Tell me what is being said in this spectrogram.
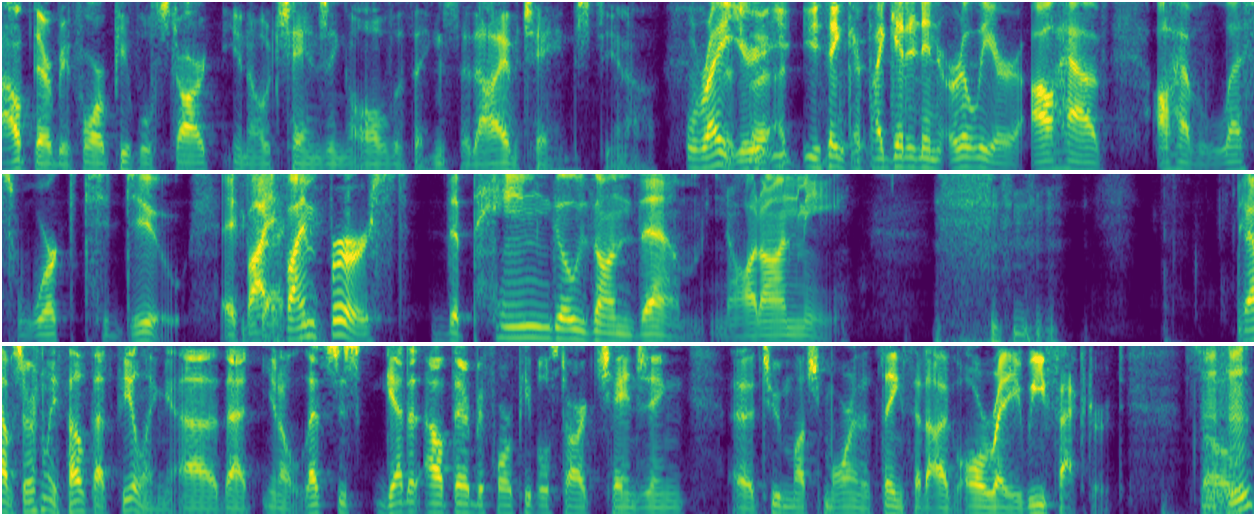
out there before people start, you know, changing all the things that I've changed, you know. Well, right. Uh, you think if I get it in earlier, I'll have, I'll have less work to do. If exactly. I, if I'm first, the pain goes on them, not on me. Yeah, I've certainly felt that feeling uh, that you know let's just get it out there before people start changing uh, too much more on the things that I've already refactored. So mm-hmm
